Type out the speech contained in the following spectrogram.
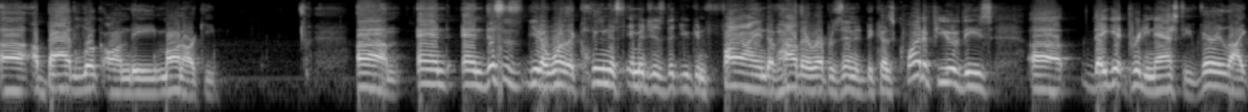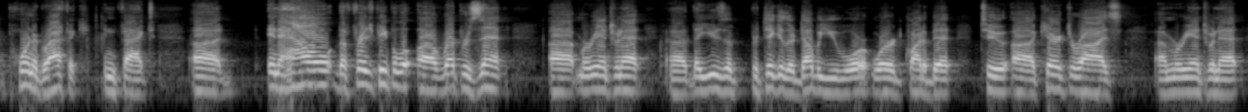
uh, a bad look on the monarchy. Um, and and this is you know one of the cleanest images that you can find of how they're represented because quite a few of these uh, they get pretty nasty, very like pornographic, in fact, uh, in how the French people uh, represent uh, Marie Antoinette. Uh, they use a particular W word quite a bit to characterize Marie Antoinette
